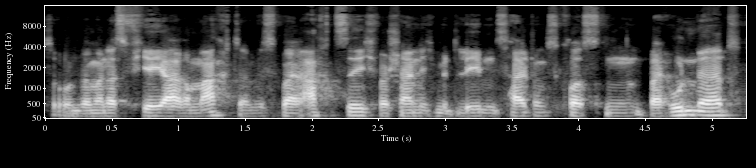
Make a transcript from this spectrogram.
So, und wenn man das vier Jahre macht, dann bist du bei 80, wahrscheinlich mit Lebenshaltungskosten bei 100.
